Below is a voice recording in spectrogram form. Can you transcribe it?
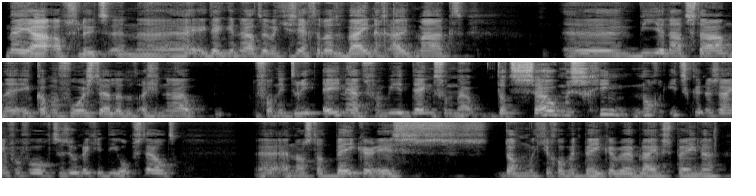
Nee, ja, absoluut. En eh, ik denk inderdaad, wat je zegt, dat het weinig uitmaakt eh, wie je laat staan. Ik kan me voorstellen dat als je nou van die 3-1 hebt, van wie je denkt van, nou, dat zou misschien nog iets kunnen zijn voor volgend seizoen, dat je die opstelt. En als dat Baker is, dan moet je gewoon met Baker eh, blijven spelen.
